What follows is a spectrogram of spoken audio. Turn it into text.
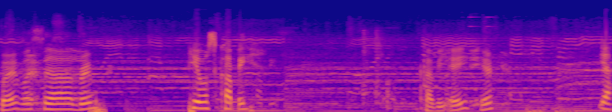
Where was uh, Brim? He was copy. Cubby A here. Yeah.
